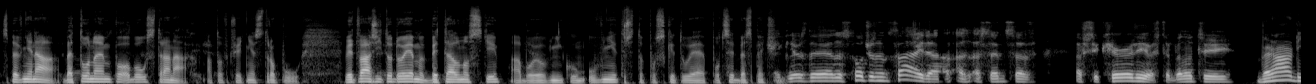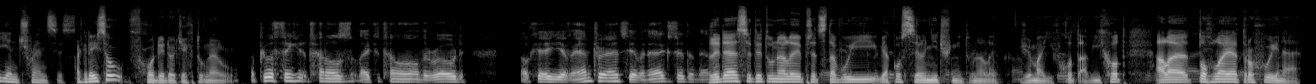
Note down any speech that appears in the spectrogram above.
spevněná betonem po obou stranách, a to včetně stropů. Vytváří to dojem bytelnosti a bojovníkům uvnitř to poskytuje pocit bezpečí. Where are the entrances? A kde jsou vchody do těch tunelů? Lidé si ty tunely představují jako silniční tunely, že mají vchod a východ, ale tohle je trochu jiné.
